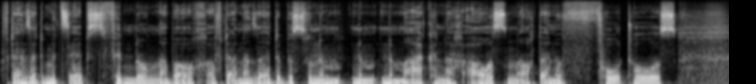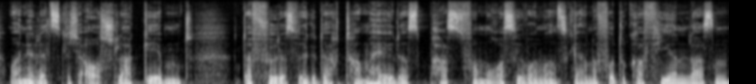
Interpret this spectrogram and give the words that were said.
auf der einen Seite mit Selbstfindung, aber auch auf der anderen Seite bist du eine, eine, eine Marke nach außen. Auch deine Fotos waren ja letztlich ausschlaggebend dafür, dass wir gedacht haben, hey, das passt, vom Rossi wollen wir uns gerne fotografieren lassen.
